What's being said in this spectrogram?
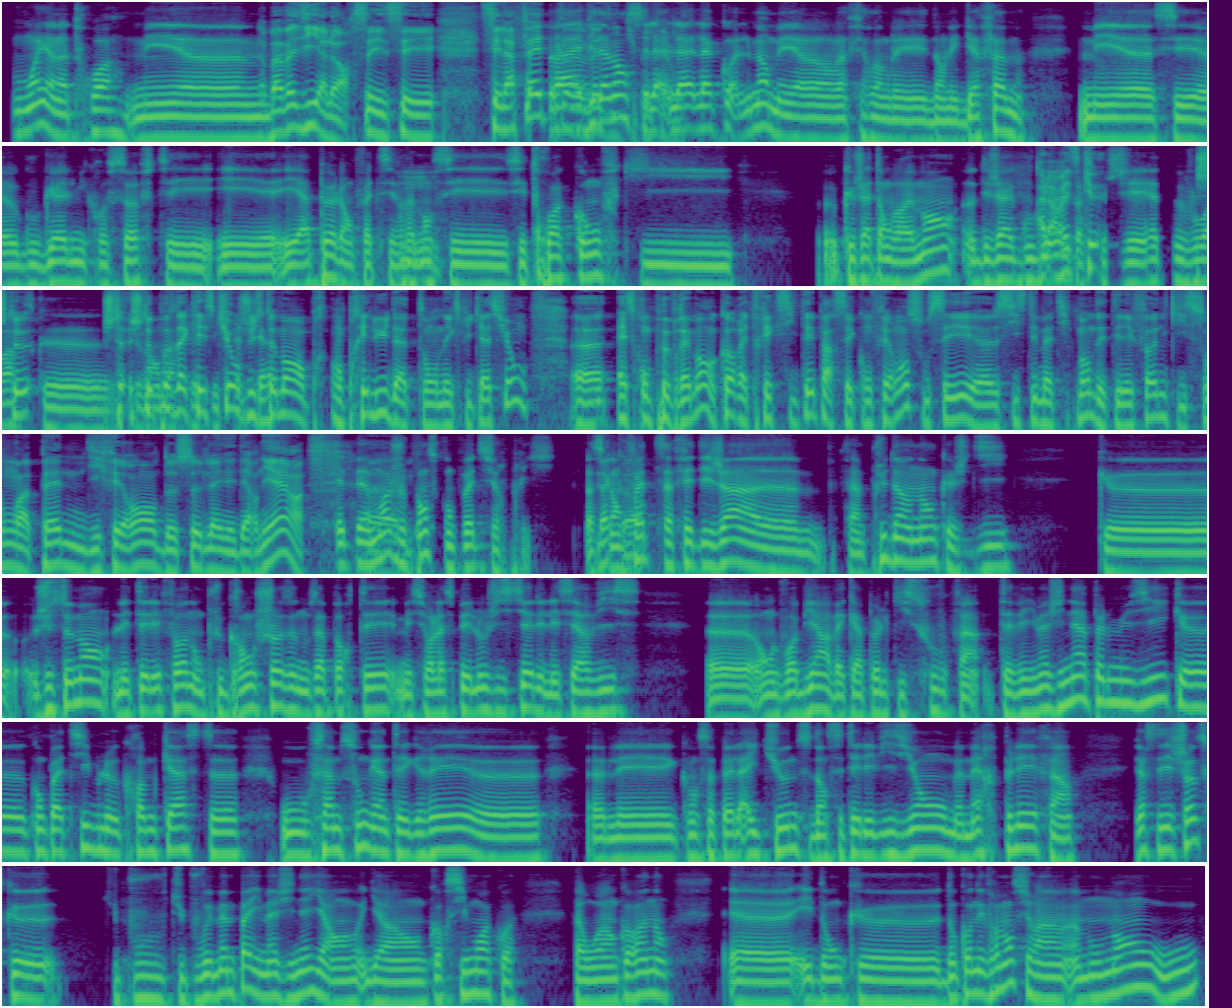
Moi, il y en a trois, mais. Ah bah vas-y alors, c'est c'est la fête. Bah, évidemment, c'est la, la, Non, mais on va faire dans les dans les gafam mais euh, c'est euh, Google, Microsoft et, Apple en fait. C'est vraiment hmm. ces, trois confs qui euh, que j'attends vraiment. Déjà Google parce que, j'ai hâte de voir je te, ce que. Je te, pose la question justement en, prélude à ton explication. Est-ce qu'on peut vraiment encore être excité par ces conférences ou c'est systématiquement des téléphones qui sont à peine différents de ceux de l'année dernière? Eh bien moi je pense qu'on peut être surpris parce qu'en fait ça fait déjà plus d'un an que je dis que justement, les téléphones ont plus grand chose à nous apporter, mais sur l'aspect logiciel et les services, euh, on le voit bien avec Apple qui s'ouvre. Enfin, t'avais imaginé Apple Music euh, compatible Chromecast euh, ou Samsung intégré les comment s'appelle iTunes dans ses télévisions ou même AirPlay. Enfin, c'est des choses que tu, pouvais même pas imaginer il y a, il y a encore six mois, quoi. Enfin, ou encore un an. et donc, donc, on est vraiment sur un moment où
